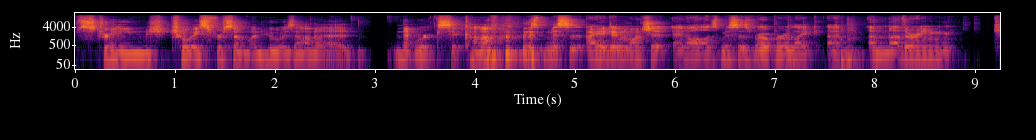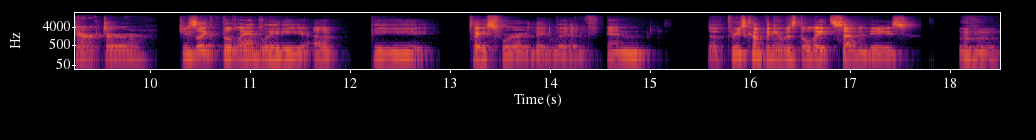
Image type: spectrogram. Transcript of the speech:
strange choice for someone who was on a network sitcom. is mrs i didn't watch it at all is mrs roper like a, a mothering character She's like the landlady of the place where they live, and so Three's Company was the late '70s, mm-hmm.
